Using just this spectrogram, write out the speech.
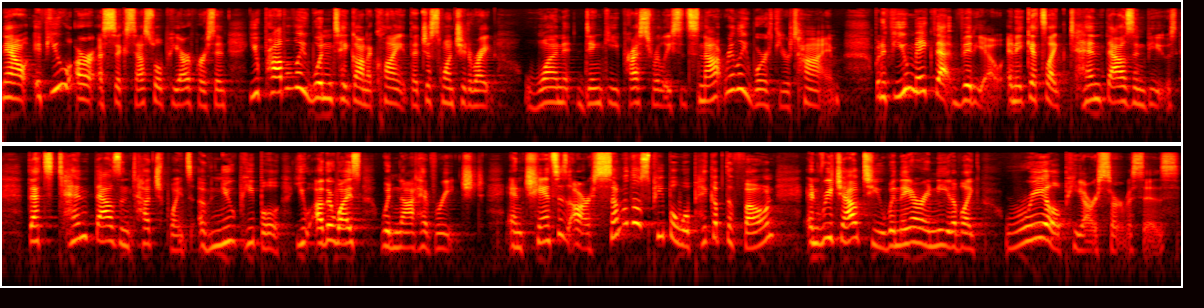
Now, if you are a successful PR person, you probably wouldn't take on a client that just wants you to write one dinky press release. It's not really worth your time. But if you make that video and it gets like 10,000 views, that's 10,000 touch points of new people you otherwise would not have reached. And chances are some of those people will pick up the phone and reach out to you when they are in need of like real PR services.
